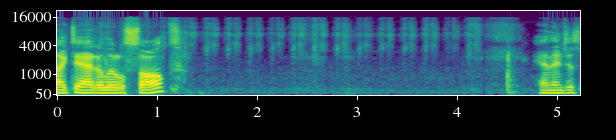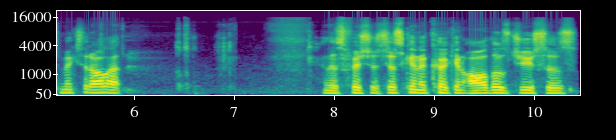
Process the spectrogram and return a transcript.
Like to add a little salt. And then just mix it all up. And this fish is just gonna cook in all those juices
